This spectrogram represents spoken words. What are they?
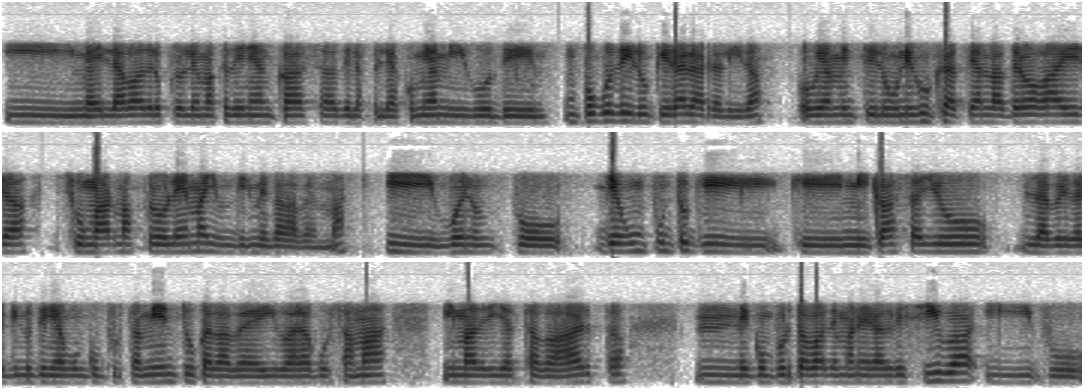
y me aislaba de los problemas que tenía en casa, de las peleas con mi amigo, de un poco de lo que era la realidad. Obviamente lo único que hacían las drogas era sumar más problemas y hundirme cada vez más. Y bueno, pues llegó un punto que, que en mi casa yo la verdad que no tenía buen comportamiento, cada vez iba la cosa más, mi madre ya estaba harta, mm, me comportaba de manera agresiva y pues,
